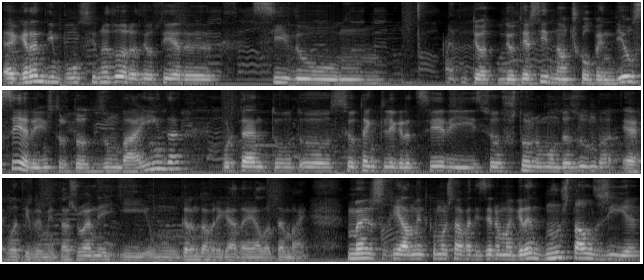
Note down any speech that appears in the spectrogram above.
a grande impulsionadora de eu ter sido. Um, de eu, de eu ter sido, não, desculpem, de eu ser instrutor de Zumba ainda. Portanto, se eu tenho que lhe agradecer e se eu estou no mundo da Zumba, é relativamente à Joana e um grande obrigado a ela também. Mas realmente, como eu estava a dizer, é uma grande nostalgia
